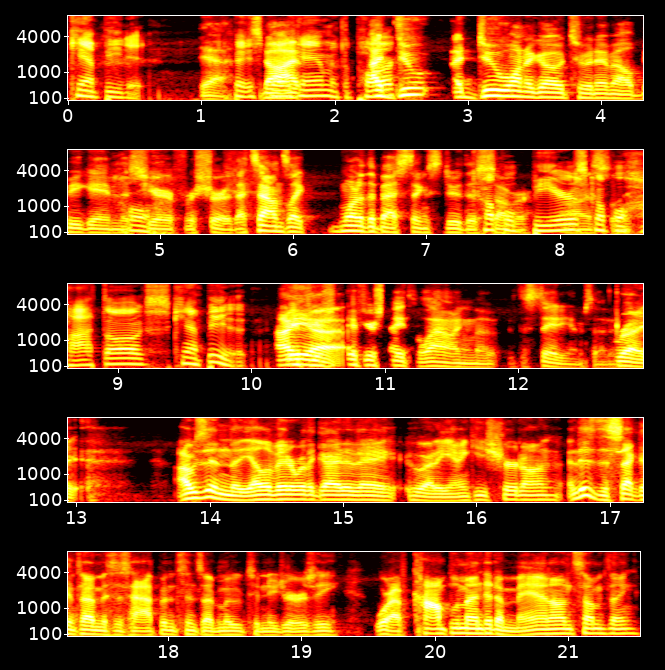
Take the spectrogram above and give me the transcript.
can't beat it. Yeah, Baseball No, I- game at the park. I do I do want to go to an MLB game this Oh. year for sure. That sounds like one of the best things to do this couple summer. beers, honestly. couple hot dogs, can't beat it. I if, your, uh, if your state's allowing the the stadiums that is. Right. I was in the elevator with a guy today who had a Yankees shirt on. And this is the second time this has happened since I've moved to New Jersey, where I've complimented a man on something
